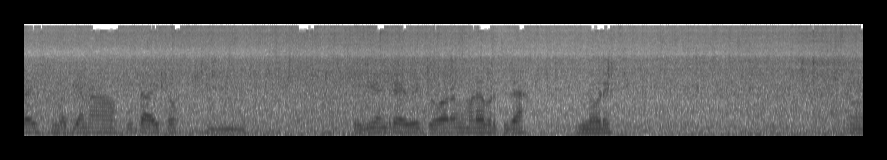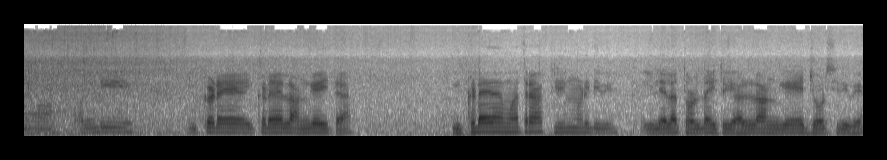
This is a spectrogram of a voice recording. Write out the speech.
ಗೈಸ್ ಮಧ್ಯಾಹ್ನ ಊಟ ಆಯಿತು. ಹೆವಿ ಅಂದರೆ ಹೆವಿ ಜೋರಾಗಿ ಮಳೆ ಬರ್ತಿದೆ. ನೋಡಿ. ಅಂಗಡಿ ಈ ಕಡೆ ಈ ಕಡೆ ಎಲ್ಲ ಹಂಗೆ ಐತೆ. ಈ ಕಡೆ ಮಾತ್ರ ಕ್ಲೀನ್ ಮಾಡಿದ್ದೀವಿ ಇಲ್ಲೆಲ್ಲ ತೊಳೆದಾಯ್ತು, ಎಲ್ಲ ಹಂಗೆ ಜೋಡಿಸಿದ್ದೀವಿ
